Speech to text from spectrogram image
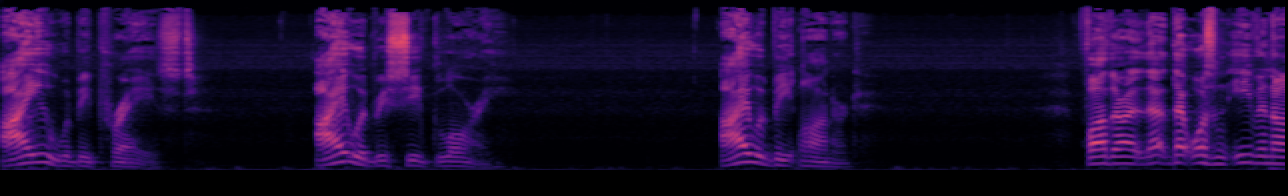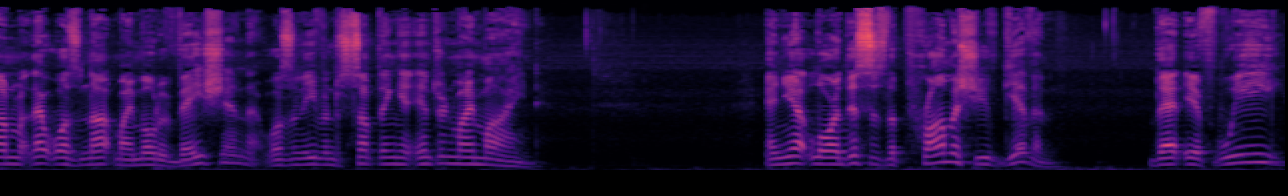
I would be praised, I would receive glory, I would be honored. Father, that, that wasn't even on that was not my motivation. That wasn't even something that entered my mind. And yet, Lord, this is the promise you've given that if we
